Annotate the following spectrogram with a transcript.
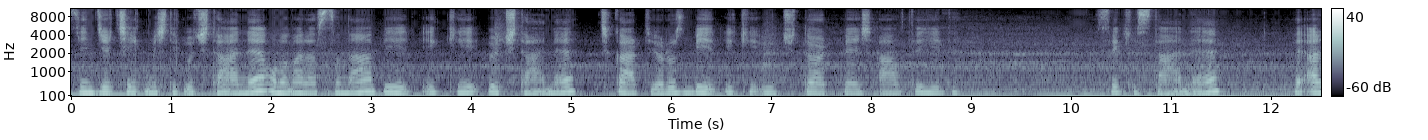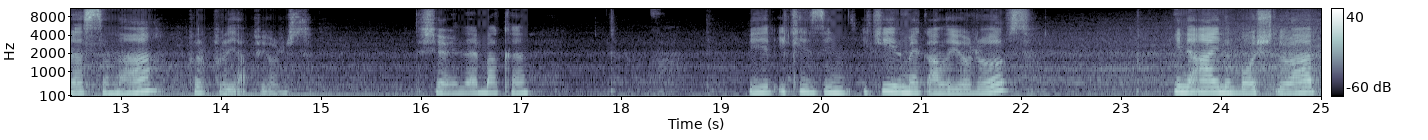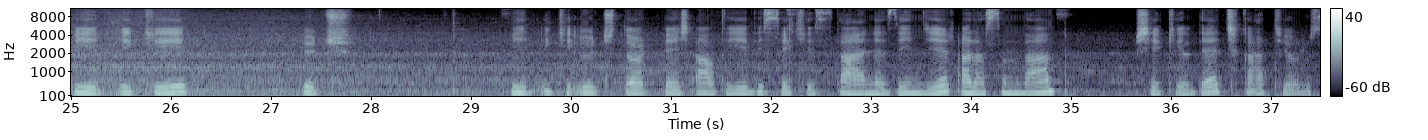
zincir çekmiştik 3 tane. Onun arasına 1 2 3 tane çıkartıyoruz. 1 2 3 4 5 6 7 8 tane ve arasına pırpır yapıyoruz. Şöyle bakın. 1 2 zin 2 ilmek alıyoruz. Yine aynı boşluğa 1 2 3 1 2 3 4 5 6 7 8 tane zincir arasından bu şekilde çıkartıyoruz.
